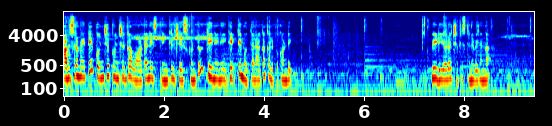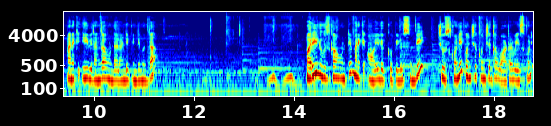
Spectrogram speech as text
అవసరమైతే కొంచెం కొంచెంగా వాటర్ని స్ప్రింకిల్ చేసుకుంటూ దీనిని గట్టి ముద్దలాగా కలుపుకోండి. వీడియోలో చూపిస్తున్న విధంగా. మనకి ఈ విధంగా ఉండాలండి పిండి ముద్ద. మరీ లూజ్గా ఉంటే మనకి ఆయిల్ ఎక్కువ పిలుస్తుంది. చూసుకొని కొంచెం కొంచెంగా వాటర్ వేసుకొని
